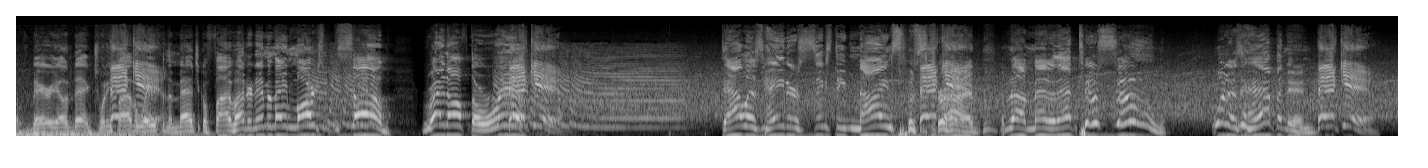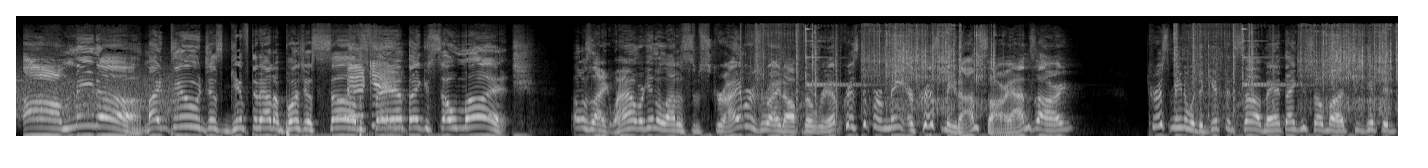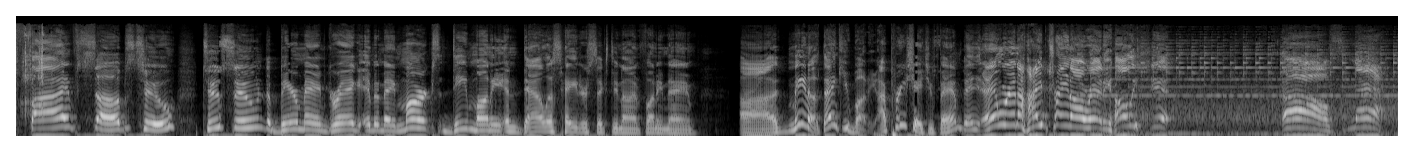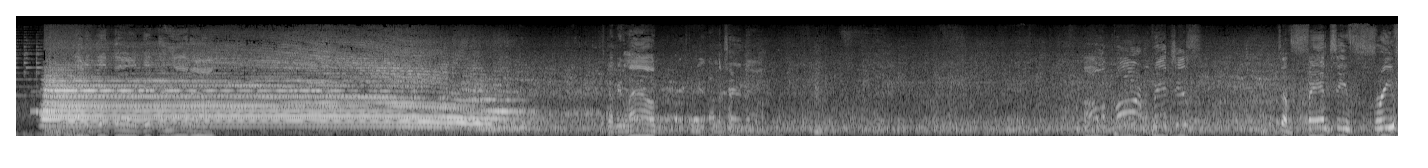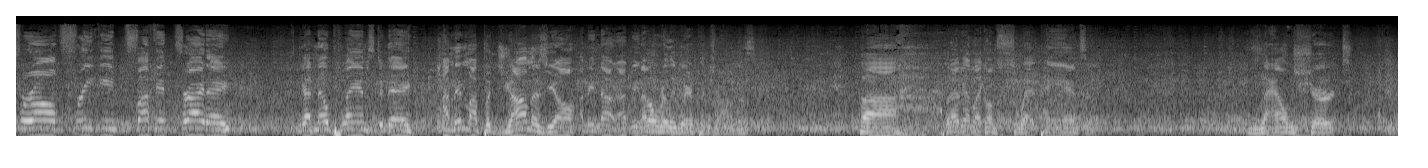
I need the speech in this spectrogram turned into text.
of Barry on Deck. 25 Heck away yeah. from the magical 500. MMA marks sub right off the rip. Heck yeah! Dallas Hater 69 subscribed. I'm not mad at that. Too soon. What is happening? Heck yeah! Oh, Mina, my dude just gifted out a bunch of subs, Heck yeah. fam. Thank you so much. I was like, wow, we're getting a lot of subscribers right off the rip. Christopher Me or Chris Mina, I'm sorry, I'm sorry. Chris Mina with the gifted sub, man. Thank you so much. He gifted five subs to Too Soon, the Beer Man Greg, MMA Marks, D Money, and Dallas Hater 69. Funny name. Uh, Mina, thank you, buddy. I appreciate you, fam. And we're in a hype train already. Holy shit. Oh, snap. Get the, get the hat out. It's gonna be loud. I'm gonna turn it down. All aboard, bitches! It's a fancy free for all, freaky, fuck it Friday. Got no plans today. I'm in my pajamas, y'all. I mean, not. I mean, I don't really wear pajamas. Uh, but I've got like on sweatpants and lounge shirt.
